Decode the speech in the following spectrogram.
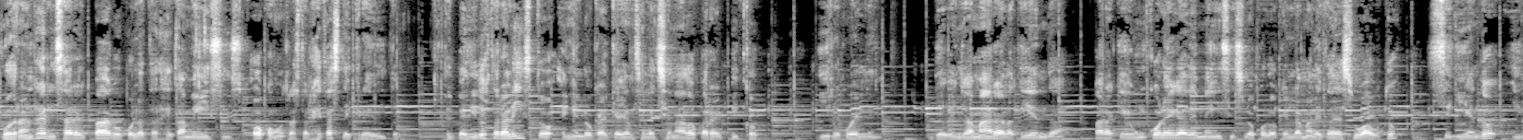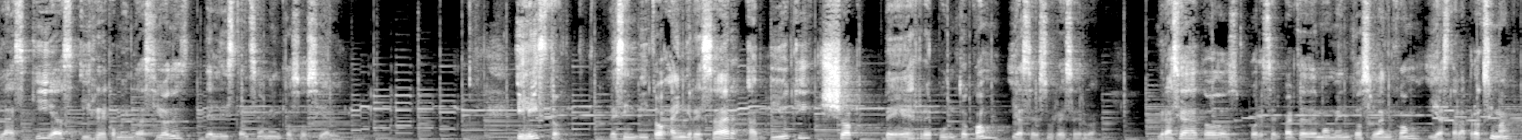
Podrán realizar el pago con la tarjeta Macy's o con otras tarjetas de crédito. El pedido estará listo en el local que hayan seleccionado para el pick-up. Y recuerden, deben llamar a la tienda para que un colega de Macy's lo coloque en la maleta de su auto, siguiendo las guías y recomendaciones del distanciamiento social. Y listo. Les invito a ingresar a beautyshoppr.com y hacer su reserva. Gracias a todos por ser parte de Momentos Lancome y hasta la próxima.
